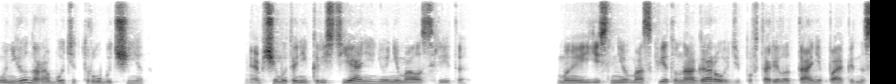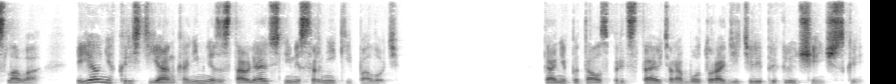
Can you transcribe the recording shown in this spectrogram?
У нее на работе трубы чинят. А почему-то ни крестьянин не унималась Рита. «Мы, если не в Москве, то на огороде», — повторила Таня папины слова. «И я у них крестьянка, они меня заставляют с ними сорняки полоть». Таня пыталась представить работу родителей приключенческой.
